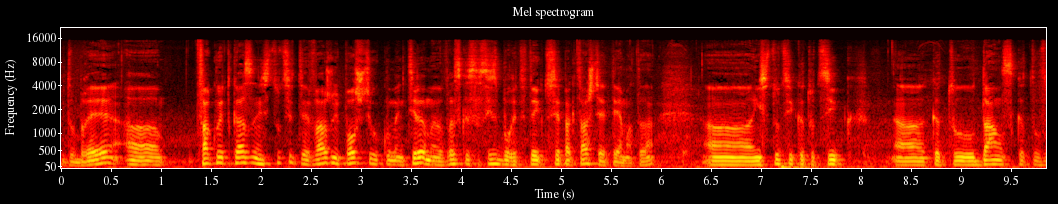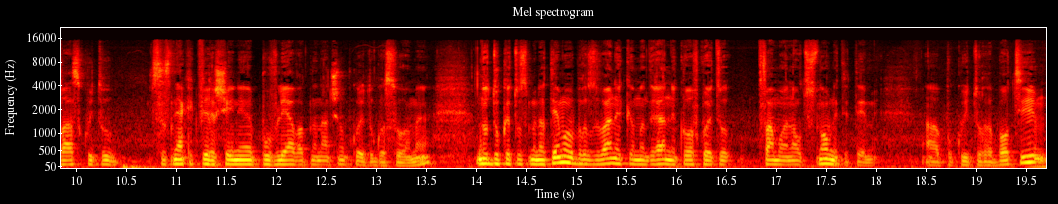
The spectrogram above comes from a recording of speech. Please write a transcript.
Добре, а, това, което каза институциите е важно и после ще го коментираме във връзка с изборите, тъй като все пак това ще е темата. А, институции като ЦИК, а, като ДАНС, като ВАС, които с някакви решения повлияват на начина, по който гласуваме. Но докато сме на тема образование към Андриан Николов, който това му е една от основните теми, а, по които работи,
